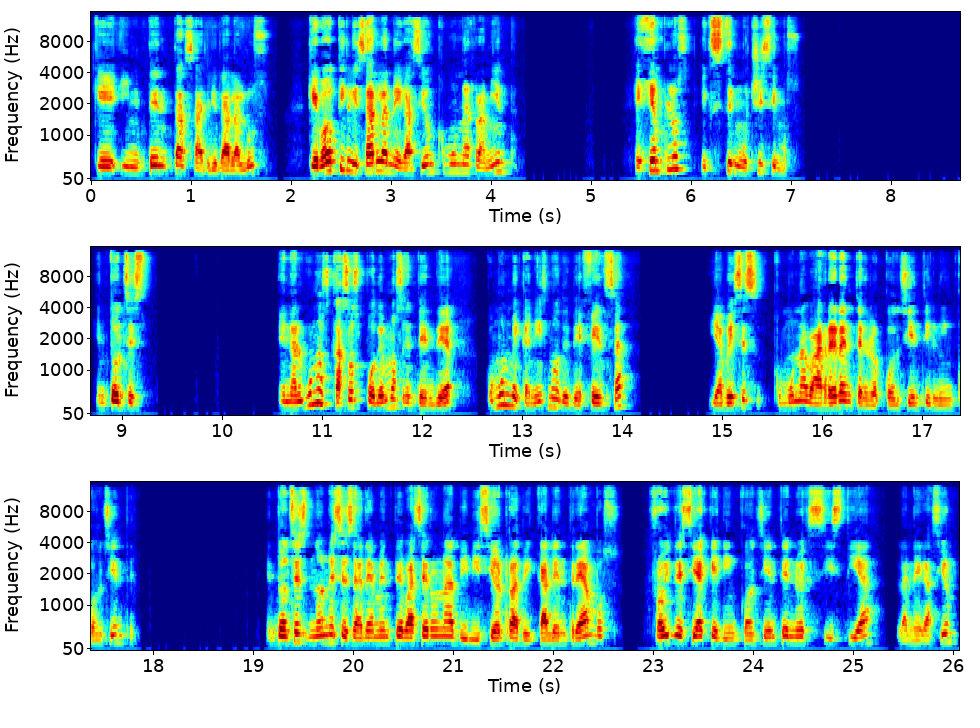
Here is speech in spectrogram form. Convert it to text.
que intenta salir a la luz, que va a utilizar la negación como una herramienta. Ejemplos existen muchísimos. Entonces, en algunos casos podemos entender como un mecanismo de defensa y a veces como una barrera entre lo consciente y lo inconsciente. Entonces no necesariamente va a ser una división radical entre ambos. Freud decía que el inconsciente no existía la negación.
